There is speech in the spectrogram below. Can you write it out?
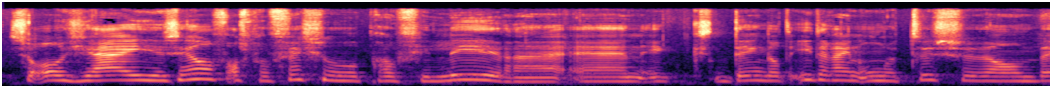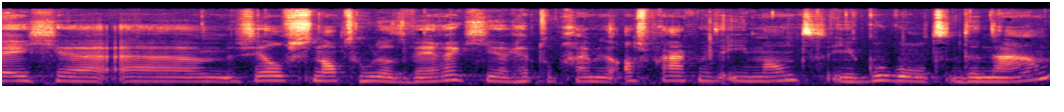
Zoals jij jezelf als professional wil profileren. En ik denk dat iedereen ondertussen wel een beetje uh, zelf snapt hoe dat werkt. Je hebt op een gegeven moment een afspraak met iemand, je googelt de naam.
